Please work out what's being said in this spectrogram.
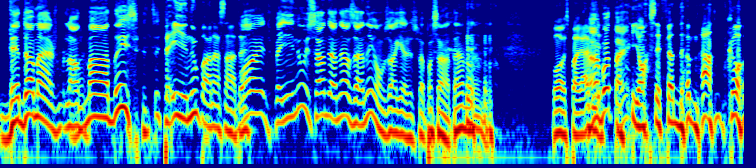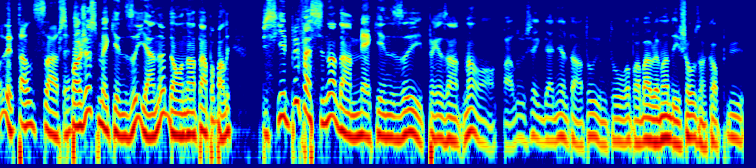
dédommagement. Leur demander. Payez-nous pendant 100 ans. Ouais, payez-nous les 100 dernières années, on vous engage. Ça fait pas 100 ans. là. Ouais, c'est pas grave. Un bout de. Ils ont assez fait de merde qu'on les tente 100 ans. C'est pas juste McKinsey, il y en a dont on n'entend pas parler. Puis ce qui est le plus fascinant dans McKinsey présentement, on parlait aussi avec Daniel tantôt, il me trouvera probablement des choses encore plus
